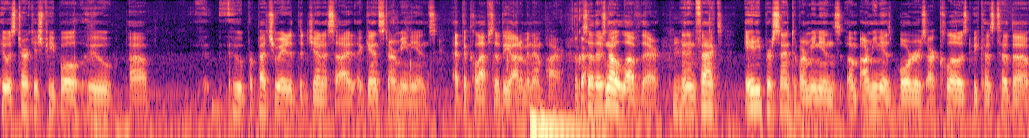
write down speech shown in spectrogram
it was Turkish people who uh, who perpetuated the genocide against Armenians at the collapse of the Ottoman Empire. Okay. So there's no love there, Mhm. and in fact, 80% of Armenians um, Armenia's borders are closed because to the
